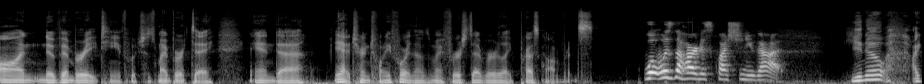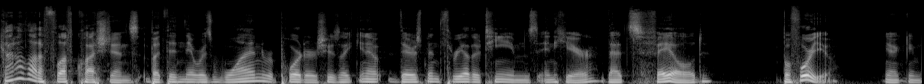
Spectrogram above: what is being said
on November 18th, which was my birthday, and uh, yeah, I turned 24, and that was my first ever like press conference. What was the hardest question you got? You know, I got a lot of fluff questions, but then there was one reporter. She was like, you know, there's been three other teams in here that's failed before you you know,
